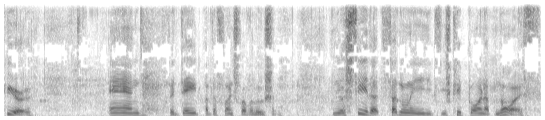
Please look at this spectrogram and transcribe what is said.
here and the date of the French Revolution. And you'll see that suddenly you, you keep going up north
